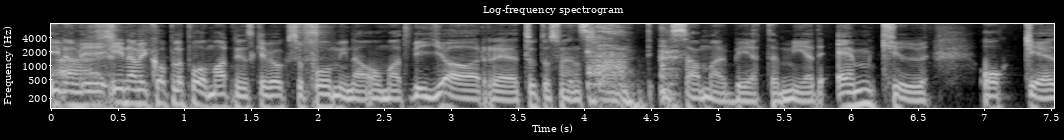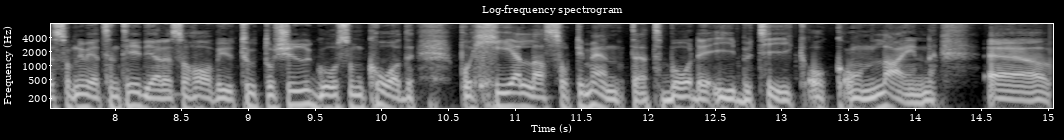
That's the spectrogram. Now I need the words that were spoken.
innan, vi, innan vi kopplar på Martin ska vi också påminna om att vi gör eh, Tuttosvenskan i samarbete med MQ. Och eh, som ni vet sedan tidigare så har vi ju Tutto20 som kod på hela sortimentet, både i butik och online. Eh,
